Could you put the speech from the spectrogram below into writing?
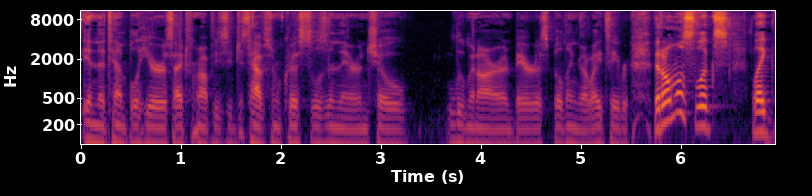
in the temple here, aside from obviously just have some crystals in there and show Luminar and Barriss building their lightsaber. That almost looks like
